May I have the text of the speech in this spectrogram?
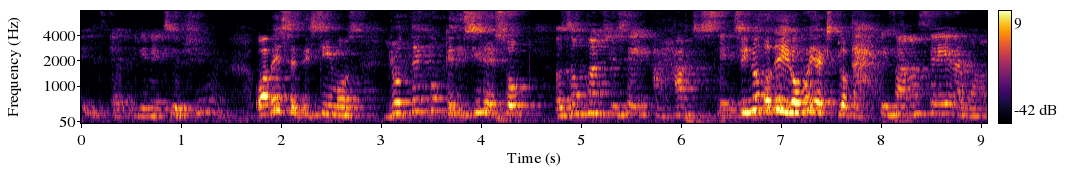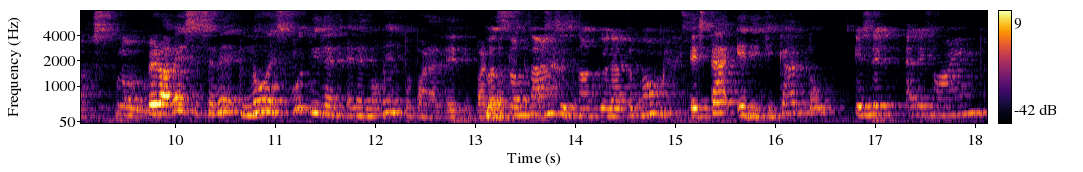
Uh, you need to share. O a veces decimos, yo tengo que decir eso, But sometimes you say, I have to say si no lo digo voy a explotar. If I don't say it, I want to explode. Pero a veces en no es útil en, en el momento para, para But lo que está it's not good at the moment. Está edificando Is it edifying?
